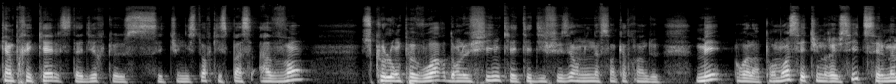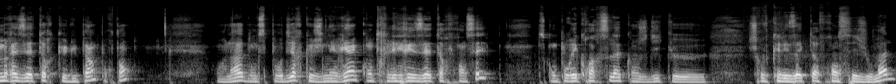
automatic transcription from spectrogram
qu'un préquel, c'est-à-dire que c'est une histoire qui se passe avant ce que l'on peut voir dans le film qui a été diffusé en 1982. Mais voilà, pour moi, c'est une réussite. C'est le même réalisateur que Lupin, pourtant. Voilà, donc c'est pour dire que je n'ai rien contre les réalisateurs français, parce qu'on pourrait croire cela quand je dis que je trouve que les acteurs français jouent mal.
